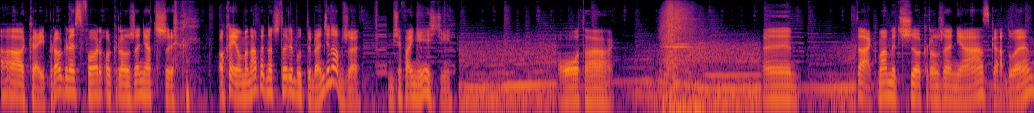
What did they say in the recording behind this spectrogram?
Okej, progress for okrążenia 3. Okej, on ma napęd na 4 buty, będzie dobrze. Im się fajnie jeździ. O tak. Tak, mamy trzy okrążenia, zgadłem.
